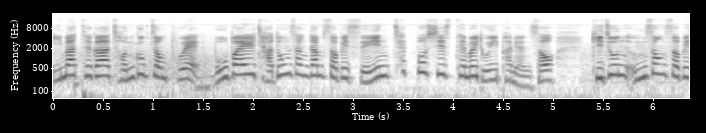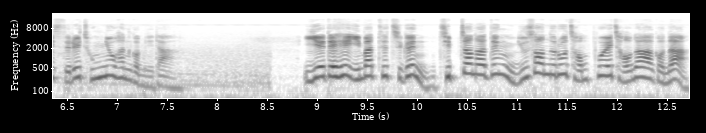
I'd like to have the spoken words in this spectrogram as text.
이마트가 전국 점포에 모바일 자동 상담 서비스인 챗봇 시스템을 도입하면서 기존 음성 서비스를 종료한 겁니다. 이에 대해 이마트 측은 집 전화 등 유선으로 점포에 전화하거나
